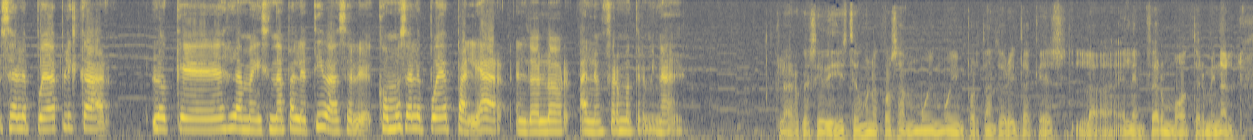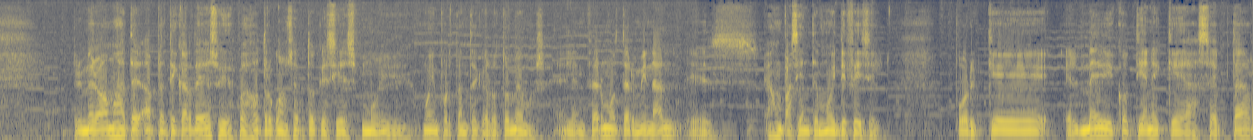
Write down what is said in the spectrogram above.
se le puede aplicar lo que es la medicina paliativa, cómo se le puede paliar el dolor al enfermo terminal. Claro que sí, dijiste una cosa muy, muy importante ahorita, que es el enfermo terminal. Primero vamos a, platicar de eso y después otro concepto que sí es muy, muy importante que lo tomemos. El enfermo terminal es, es un paciente muy difícil porque el médico tiene que aceptar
